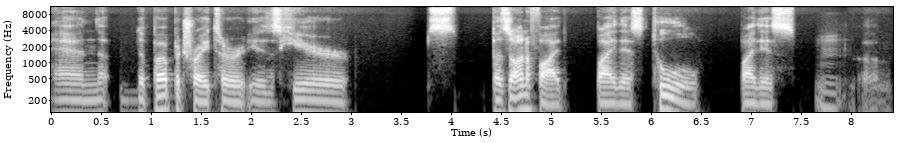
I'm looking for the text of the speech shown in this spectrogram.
and the perpetrator is here personified by this tool, by this mm. um,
